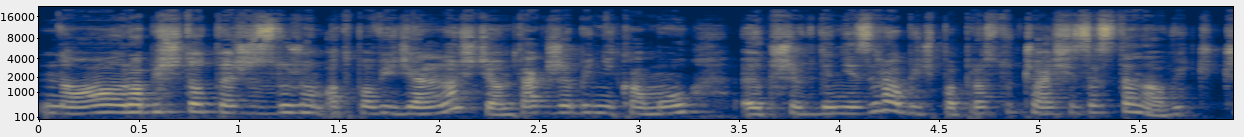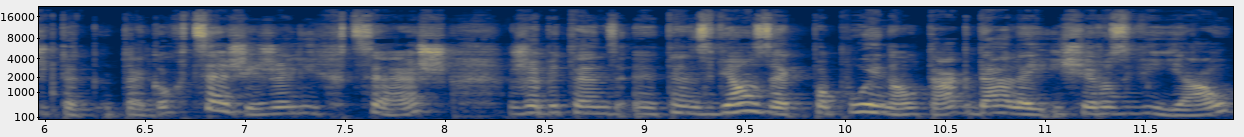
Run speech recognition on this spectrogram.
no, robić to też z dużą odpowiedzialnością, tak, żeby nikomu y, krzywdy nie zrobić. Po prostu trzeba się zastanowić, czy te, tego chcesz. Jeżeli chcesz, żeby ten, ten związek popłynął tak dalej i się rozwijał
